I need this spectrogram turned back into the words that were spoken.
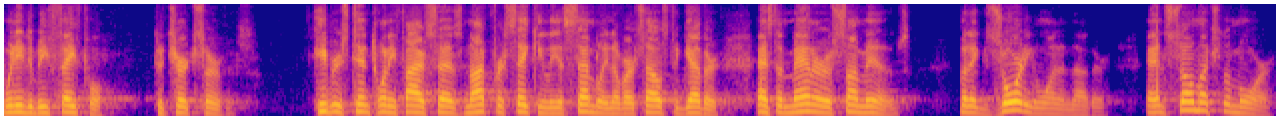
We need to be faithful to church service. Hebrews 10:25 says, "Not forsaking the assembling of ourselves together, as the manner of some is, but exhorting one another, and so much the more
